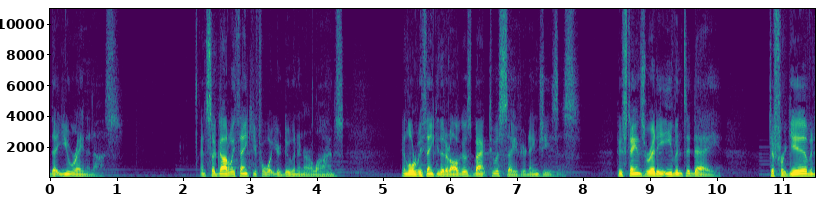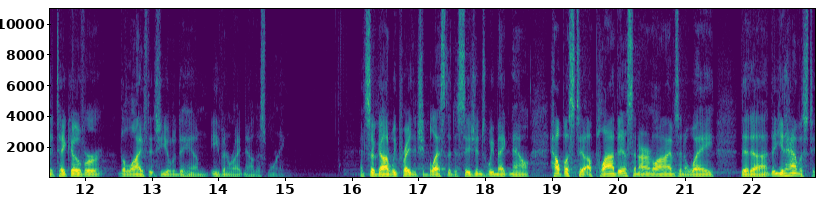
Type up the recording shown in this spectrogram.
that you reign in us. And so, God, we thank you for what you're doing in our lives. And Lord, we thank you that it all goes back to a Savior named Jesus, who stands ready even today to forgive and to take over the life that's yielded to him, even right now this morning. And so, God, we pray that you bless the decisions we make now. Help us to apply this in our lives in a way that, uh, that you'd have us to.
